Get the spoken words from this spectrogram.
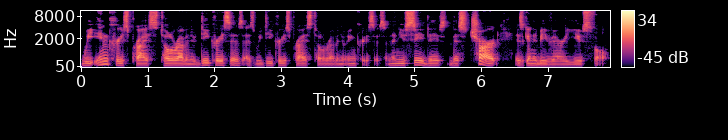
we increase price, total revenue decreases. As we decrease price, total revenue increases. And then you see this, this chart is going to be very useful.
